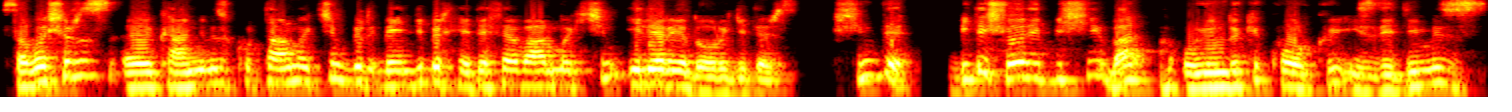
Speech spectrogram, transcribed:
savaşırız e, kendimizi kurtarmak için bir belli bir hedefe varmak için ileriye doğru gideriz. Şimdi bir de şöyle bir şey var. Oyundaki korkuyu izlediğimiz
